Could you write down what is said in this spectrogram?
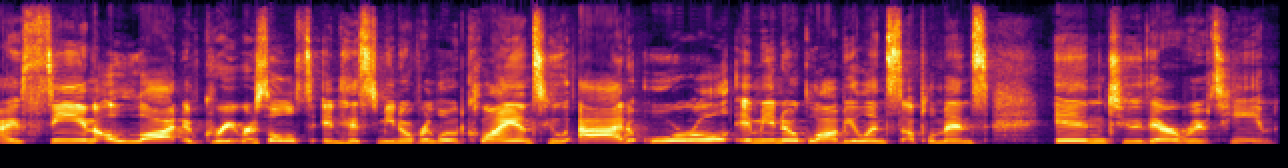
I've seen a lot of great results in histamine overload clients who add oral immunoglobulin supplements into their routine.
